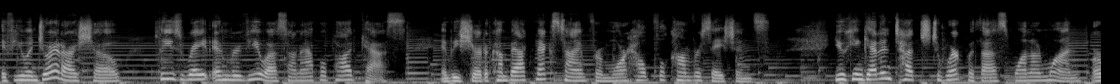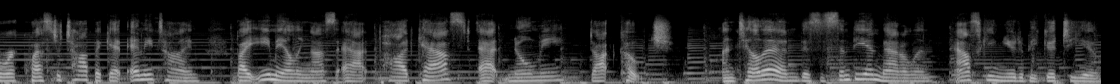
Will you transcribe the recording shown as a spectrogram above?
If you enjoyed our show, please rate and review us on Apple Podcasts, and be sure to come back next time for more helpful conversations. You can get in touch to work with us one on one or request a topic at any time by emailing us at podcast at nomi.coach. Until then, this is Cynthia and Madeline asking you to be good to you.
